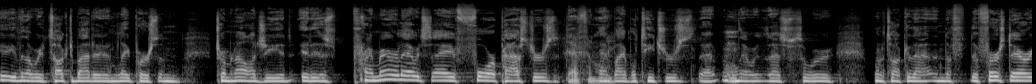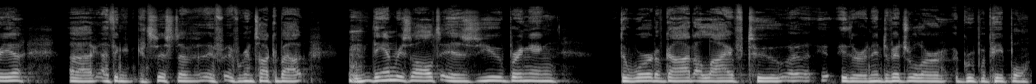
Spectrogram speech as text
even though we talked about it in layperson terminology, it, it is primarily I would say for pastors Definitely. and Bible teachers. That, that that's so we want to talk about. And the the first area, uh, I think it consists of if, if we're going to talk about the end result is you bringing the Word of God alive to uh, either an individual or a group of people.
